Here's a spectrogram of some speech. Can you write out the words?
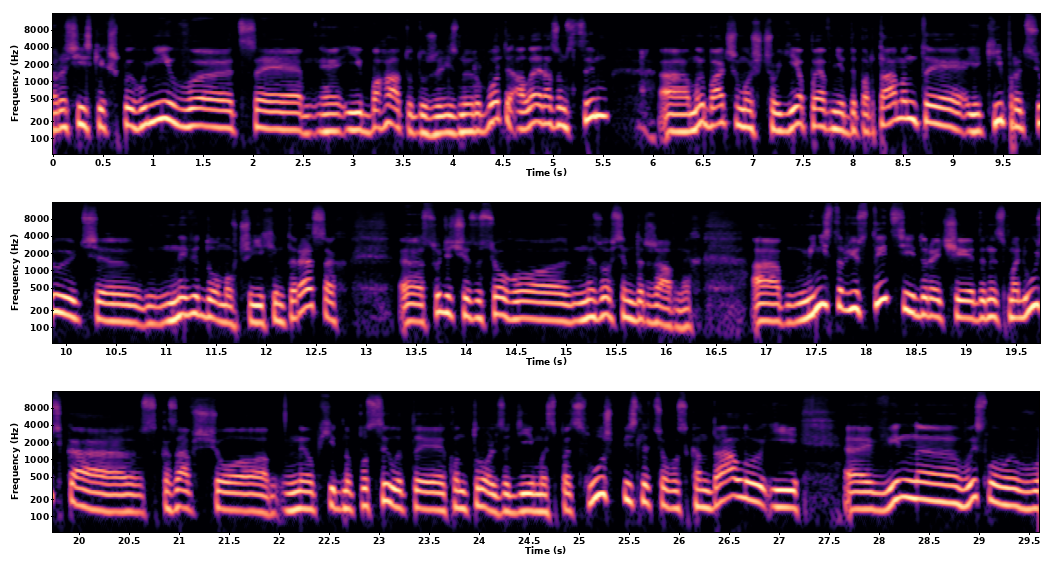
російських шпигунів, це і багато дуже різної роботи. Але разом з цим ми бачимо, що є певні департаменти, які працюють невідомо в чиїх інтересах, судячи з усього не зовсім державних. А міністр юстиції, до речі, Денис Малюська сказав, що необхідно посилити контроль за діями спецслужб після цього скандалу, і е, він е, висловив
